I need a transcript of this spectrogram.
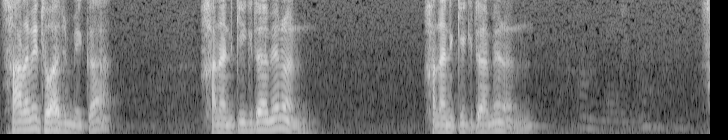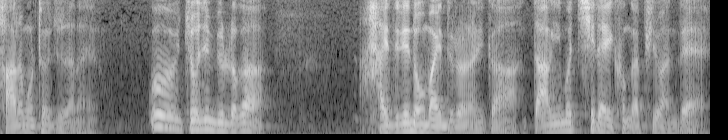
사람이 도와줍니까? 하나님께 기도하면은, 하나님께 기도하면은, 사람을 도와주잖아요. 그 조진 뮬러가 아이들이 너무 많이 늘어나니까 땅이 뭐 7에이커인가 필요한데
